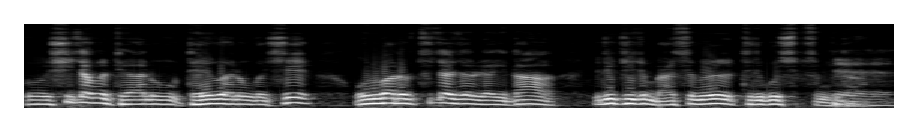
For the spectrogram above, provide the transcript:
어, 시장을 대하는, 대응하는 것이 올바른 투자 전략이다 이렇게 좀 말씀을 드리고 싶습니다. 예.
